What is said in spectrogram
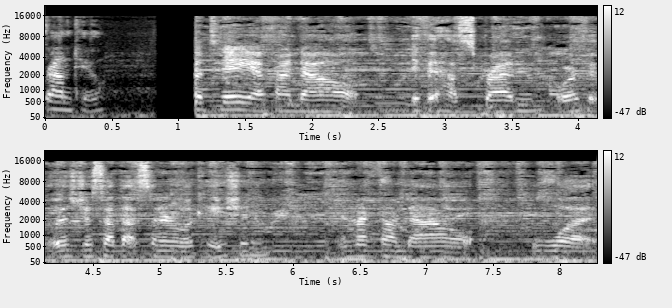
round two. But today I find out if it has spread or if it was just at that center location, and I found out what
